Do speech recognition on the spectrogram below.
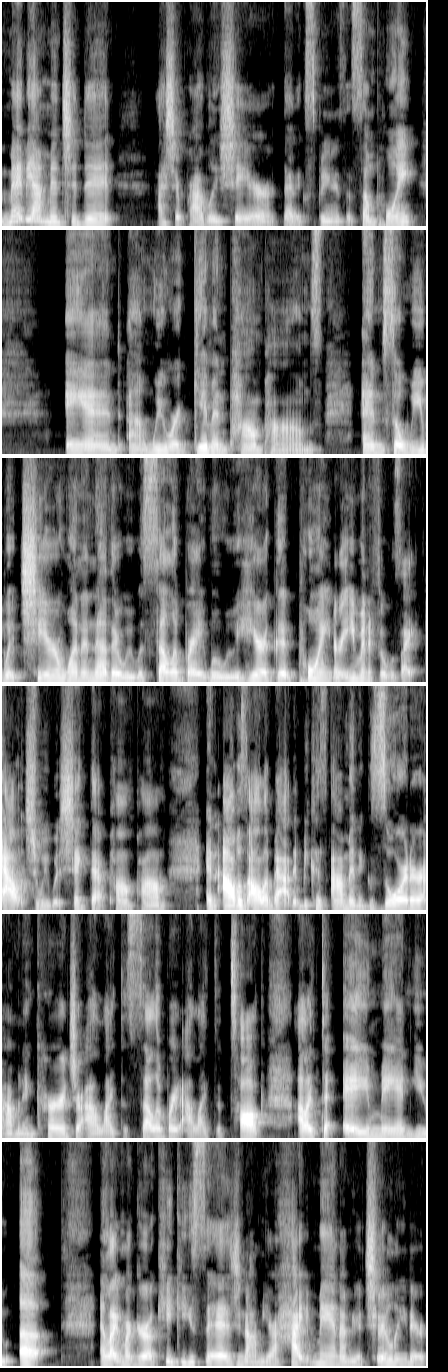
Maybe I mentioned it. I should probably share that experience at some point. And um, we were given pom poms. And so we would cheer one another. We would celebrate when we would hear a good point, or even if it was like, ouch, we would shake that pom pom. And I was all about it because I'm an exhorter, I'm an encourager. I like to celebrate, I like to talk, I like to amen you up. And like my girl Kiki says, you know, I'm your hype man, I'm your cheerleader.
